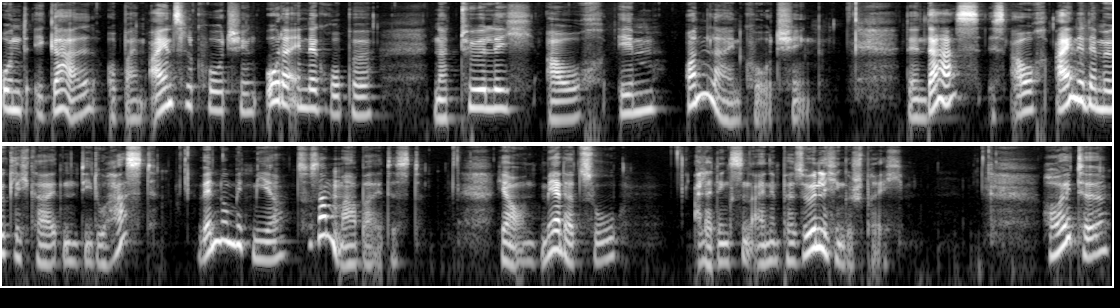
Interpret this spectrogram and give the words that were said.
und egal ob beim Einzelcoaching oder in der Gruppe, natürlich auch im Online-Coaching. Denn das ist auch eine der Möglichkeiten, die du hast, wenn du mit mir zusammenarbeitest. Ja, und mehr dazu allerdings in einem persönlichen Gespräch. Heute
